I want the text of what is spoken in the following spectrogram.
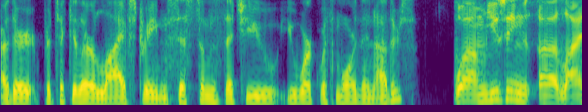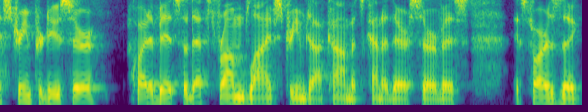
Are there particular live stream systems that you, you work with more than others? Well, I'm using a Livestream Producer quite a bit. So that's from livestream.com. It's kind of their service. As far as the,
